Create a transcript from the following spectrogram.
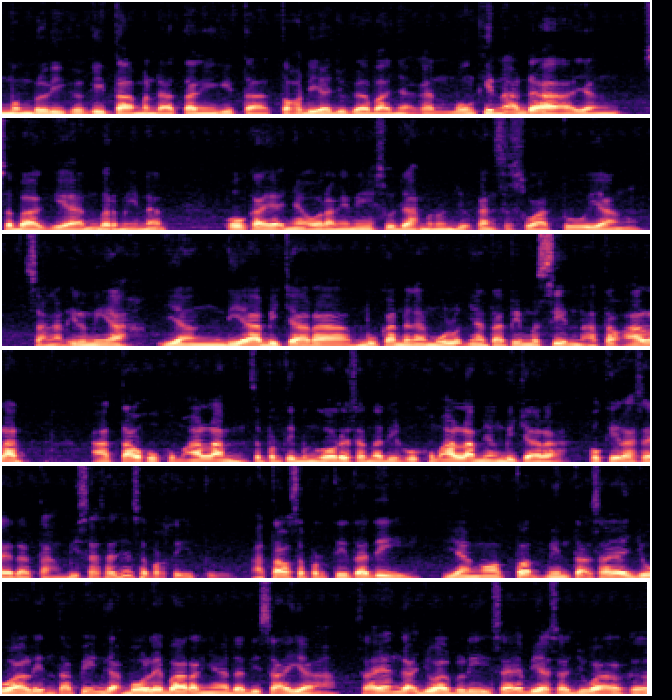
membeli ke kita, mendatangi kita, toh dia juga banyak kan. Mungkin ada yang sebagian berminat, oh kayaknya orang ini sudah menunjukkan sesuatu yang sangat ilmiah yang dia bicara bukan dengan mulutnya tapi mesin atau alat atau hukum alam seperti penggoresan tadi, hukum alam yang bicara. Oke lah saya datang, bisa saja seperti itu. Atau seperti tadi, yang ngotot minta saya jualin tapi nggak boleh barangnya ada di saya, saya nggak jual beli, saya biasa jual ke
